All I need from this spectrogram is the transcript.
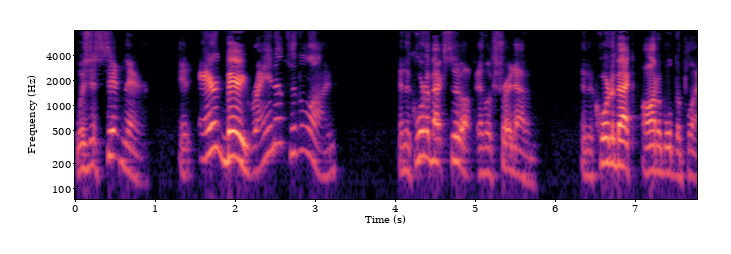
was just sitting there. And Eric Berry ran up to the line, and the quarterback stood up and looked straight at him. And the quarterback audible the play.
